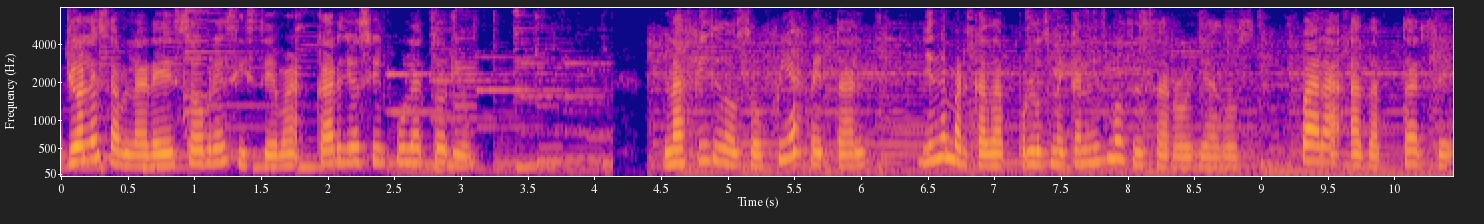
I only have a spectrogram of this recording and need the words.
yo les hablaré sobre el sistema cardiocirculatorio. La filosofía fetal viene marcada por los mecanismos desarrollados para adaptarse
